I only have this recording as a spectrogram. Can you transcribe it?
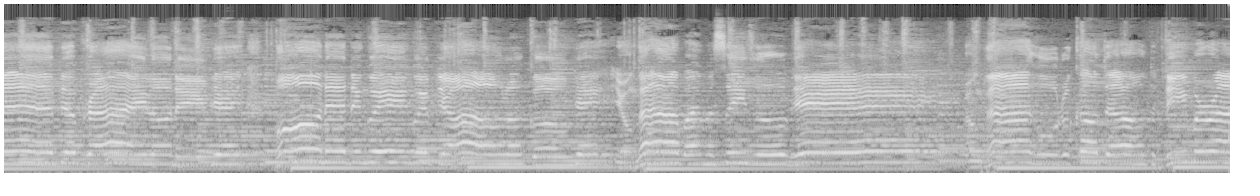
လဲပြပရိုင်လို့နေပြေမောနဲ့ တငွေငွေပြောင်းလို့ကုန်ပြေရောငါပိုင်မစိမ့်ဆိုပြေရောငါကိုရခေါက်တောင်တတိမရာ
